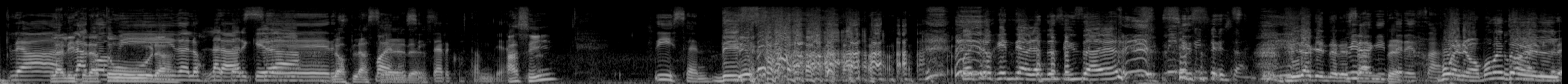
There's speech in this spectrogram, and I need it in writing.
La, La literatura. La comida, los La terquedad. placeres. Los placeres. Bueno, sí, tercos también. ¿Ah, sí? Dicen. Dice- Cuatro gente hablando sin saber. Qué interesante. Mira qué interesante. Mira qué interesante. Bueno, momento del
